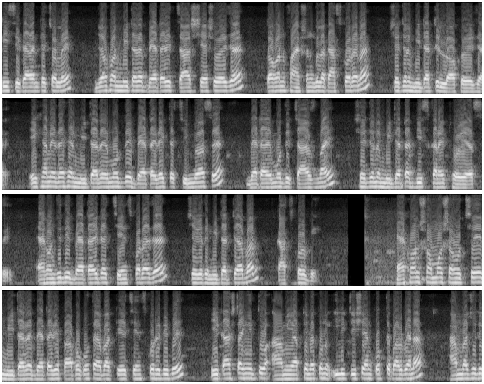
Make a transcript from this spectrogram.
ডিসি কারেন্টে চলে। যখন মিটারে ব্যাটারির চার্জ শেষ হয়ে যায়, তখন ফাংশনগুলো কাজ করে না, সেজন্য মিটারটি লক হয়ে যায়। এখানে দেখেন মিটারের মধ্যে ব্যাটারির একটা চিহ্ন আছে ব্যাটারির মধ্যে চার্জ নাই, সেজন্য মিটারটা ডিসকানেক্ট হয়ে আছে। এখন যদি ব্যাটারিটা চেঞ্জ করা যায়, সেক্ষেত্রে মিটারটি আবার কাজ করবে। এখন সমস্যা হচ্ছে মিটারে ব্যাটারি পাবো কোথায়, আবার কে চেঞ্জ করে দিবে? এই কাজটা কিন্তু আমি, আপনি বা কোনো ইলেকট্রিশিয়ান করতে পারবে না। আমরা যদি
